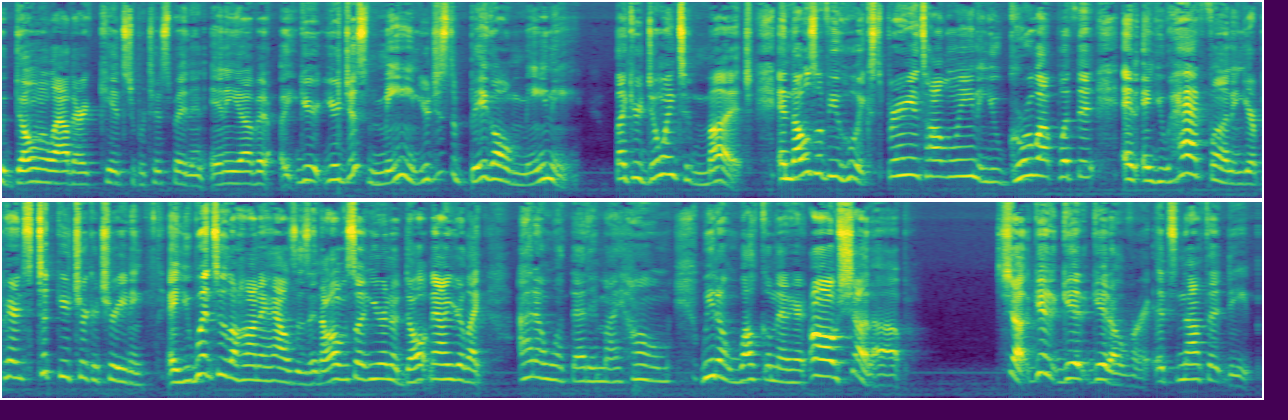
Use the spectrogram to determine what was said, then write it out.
who don't allow their kids to participate in any of it, uh, you're you're just mean. You're just a big old meanie. Like you're doing too much. And those of you who experience Halloween and you grew up with it and, and you had fun and your parents took you trick or treating and you went to the haunted houses and all of a sudden you're an adult now, you're like, I don't want that in my home. We don't welcome that here. Oh, shut up. Shut get get get over it. It's not that deep.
